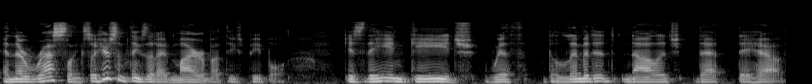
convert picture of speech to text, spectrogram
and they're wrestling. So here's some things that I admire about these people is they engage with the limited knowledge that they have.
